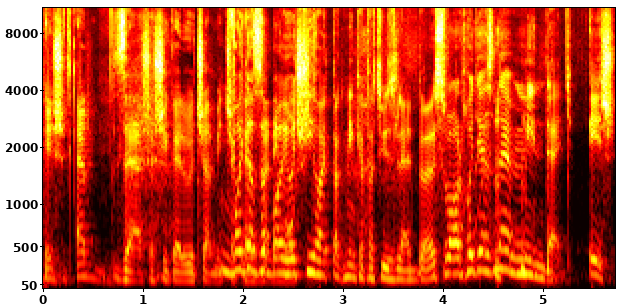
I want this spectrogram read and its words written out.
és ezzel se sikerült semmit Vagy az a baj, most. hogy kihagytak minket az üzletből. Szóval, hogy ez nem mindegy. És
